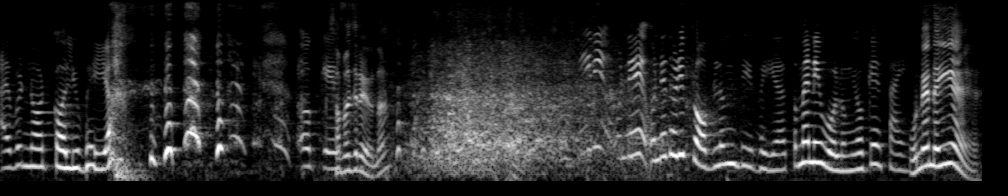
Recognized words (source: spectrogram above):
I would not call you भैया। ओके समझ रहे हो ना? नहीं उन्हें उन्हें थोड़ी प्रॉब्लम थी भैया तो मैं नहीं बोलूँगी ओके फाइन उन्हें नहीं है।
